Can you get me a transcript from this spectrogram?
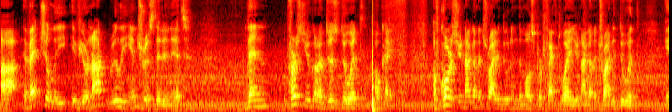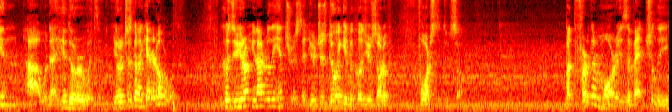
uh, eventually, if you're not really interested in it, then first you're going to just do it. Okay. Of course, you're not going to try to do it in the most perfect way. You're not going to try to do it in uh, with a hidur. With you're just going to get it over with because you're you're not really interested. You're just doing it because you're sort of forced to do so. But furthermore, is eventually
